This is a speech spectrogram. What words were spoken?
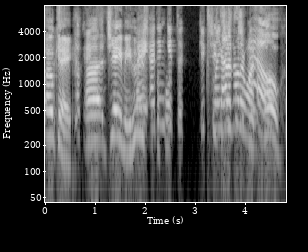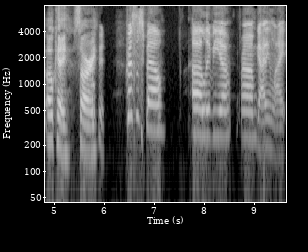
okay. okay. Uh, Jamie, who's Wait, I didn't get to explain. She's got another one. Oh, okay. Sorry. Crystal Chappell, Olivia from Guiding Light,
